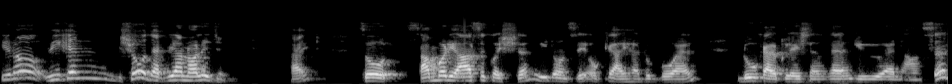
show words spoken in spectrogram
you know, we can show that we are knowledgeable, right? So somebody asks a question, we don't say, okay, I have to go and do calculations and give you an answer.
